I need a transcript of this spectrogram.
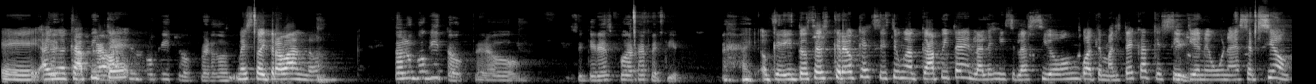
Eh, hay un acápite. Un poquito, perdón. Me estoy trabando. Solo un poquito, pero si quieres puedes repetir. Ok, entonces creo que existe un acápite en la legislación guatemalteca que sí, tiene una excepción.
